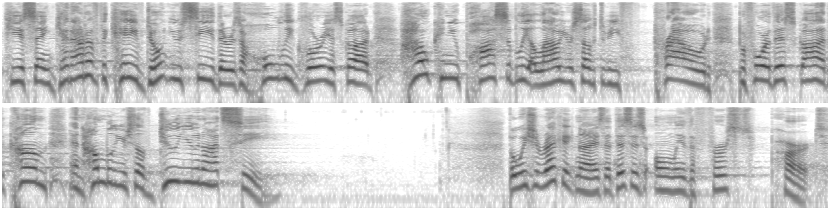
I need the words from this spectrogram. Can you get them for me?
he is saying, Get out of the cave. Don't you see there is a holy, glorious God? How can you possibly allow yourself to be proud before this God? Come and humble yourself. Do you not see? But we should recognize that this is only the first part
